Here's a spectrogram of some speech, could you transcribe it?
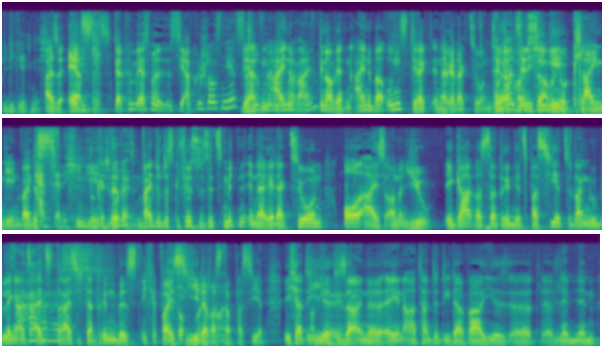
Wie die geht nicht. Also Ja, die, erstens, da können wir erstmal, ist die abgeschlossen jetzt? wir Da hatten nicht eine, rein? genau, wir hatten eine bei uns direkt in der Redaktion. So, Ja, da kannst ja konntest nicht du aber hingehen. nur klein gehen, weil das, kannst ja nicht hingehen. Du, das, weil du das Gefühl hast, du sitzt mitten in der Redaktion, all eyes on you. Egal, was da drin jetzt passiert, solange du länger als 1,30 da drin bist, weiß jeder, manchmal. was da passiert. Ich hatte hier diese eine A&R-Tante, die da war, hier äh, äh, Lem Lem,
